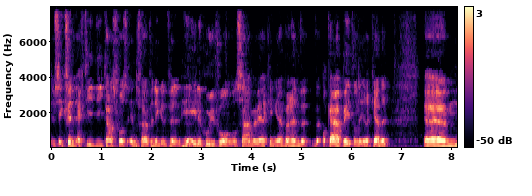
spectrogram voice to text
dus ik vind echt die, die taskforce infra vind ik een, vind een hele goede vorm van samenwerking, hè, waarin we, we elkaar beter leren kennen. Ehm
